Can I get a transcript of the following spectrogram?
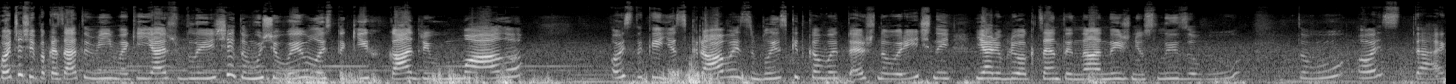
Хочу ще показати мій макіяж ближче, тому що виявилось таких кадрів мало. Ось такий яскравий з блискітками, теж новорічний. Я люблю акценти на нижню слизову. Тому ось так.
